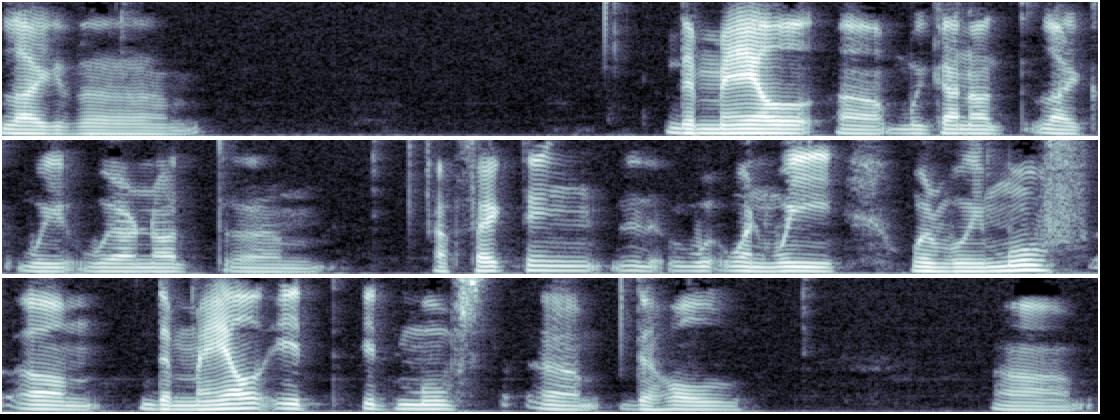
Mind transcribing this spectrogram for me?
like the the male uh, we cannot like we we are not um, affecting when we when we move um, the male it it moves um, the whole um,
